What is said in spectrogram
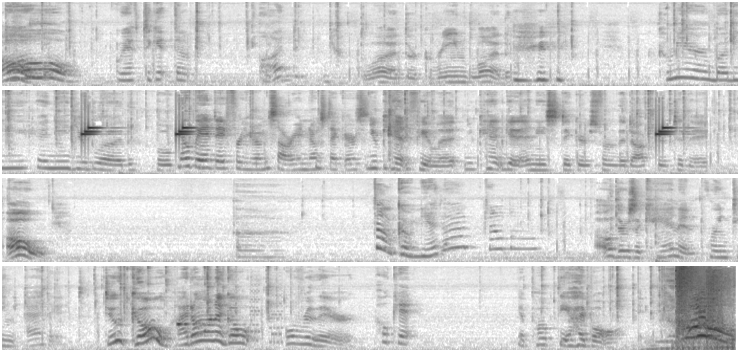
Oh. Oh. We have to get the blood? Blood. They're green blood. Come here, buddy. I need your blood. Oh, no band-aid for you, I'm sorry. No stickers. You can't feel it. You can't get any stickers from the doctor today. Oh, Uh, don't go near that. Oh, there's a cannon pointing at it. Dude, go! I don't want to go over there. Poke it. Yeah, poke the eyeball. Oh!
